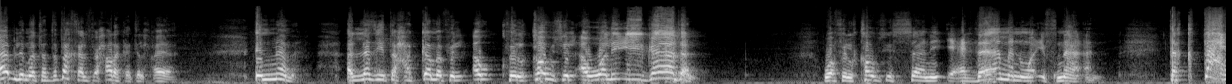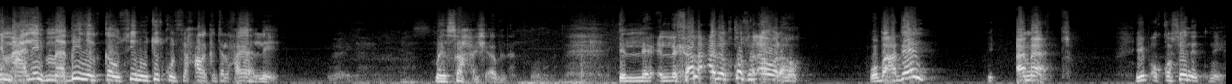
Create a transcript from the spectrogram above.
قبل ما تتدخل في حركة الحياة. إنما الذي تحكم في الأو في القوس الأول إيجادا. وفي القوس الثاني اعداما وافناء تقتحم عليه ما بين القوسين وتدخل في حركة الحياة. ليه؟ ما يصحش ابدا. اللي اللي خلق ادي القوس الأول أهو. وبعدين أمات. يبقوا قوسين اتنين.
